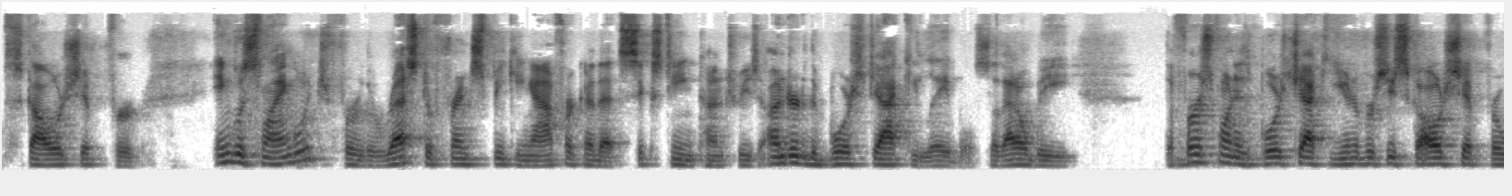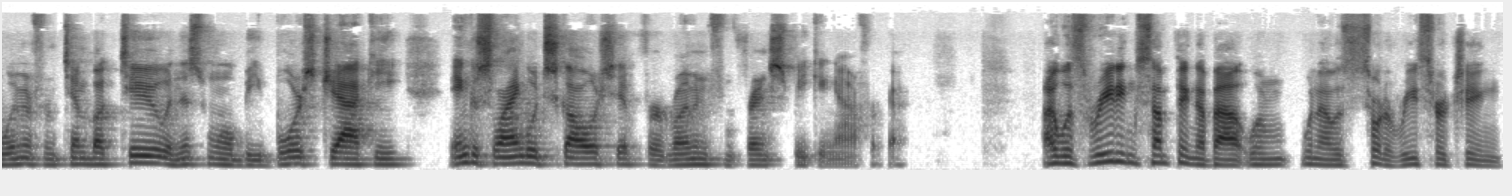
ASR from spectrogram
scholarship for English language for the rest of French speaking Africa. That's 16 countries under the Bourse Jackie label. So that'll be the first one is Bourse Jackie University Scholarship for women from Timbuktu. And this one will be Bourse Jackie English Language Scholarship for women from French speaking Africa. I was reading something about when, when I was sort of researching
